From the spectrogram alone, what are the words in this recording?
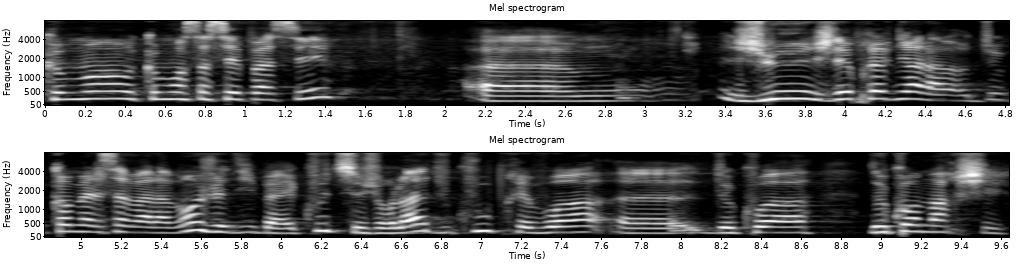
Comment, comment ça s'est passé? Euh, je, l'ai prévenu, à la- comme elle savait à l'avant, je lui ai dit, bah, écoute, ce jour-là, du coup, prévois euh, de, quoi, de quoi marcher.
